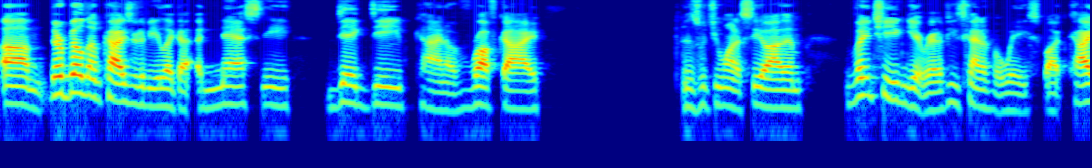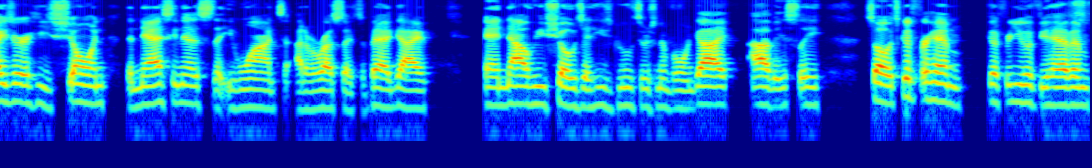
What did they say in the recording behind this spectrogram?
um, they're building up Kaiser to be like a, a, nasty, dig deep, kind of rough guy. Is what you want to see out of him. Vinci, you can get rid of. He's kind of a waste. But Kaiser, he's showing the nastiness that you want out of a wrestler that's a bad guy. And now he shows that he's Gunther's number one guy, obviously. So it's good for him. Good for you if you have him.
